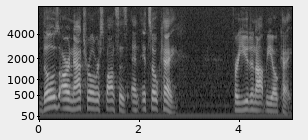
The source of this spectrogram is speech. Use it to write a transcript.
Those are natural responses, and it's okay for you to not be okay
